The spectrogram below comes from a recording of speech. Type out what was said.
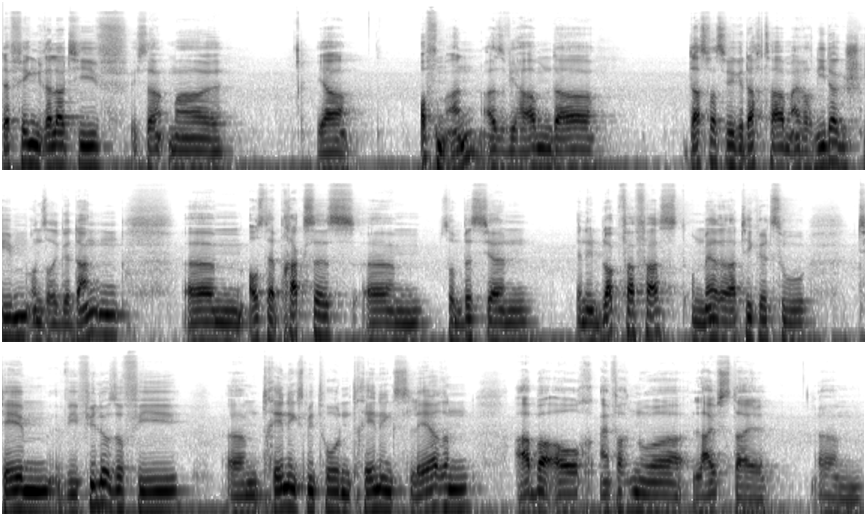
der fing relativ, ich sag mal, ja, offen an. Also wir haben da das, was wir gedacht haben, einfach niedergeschrieben, unsere Gedanken ähm, aus der Praxis ähm, so ein bisschen in den Blog verfasst und mehrere Artikel zu Themen wie Philosophie, ähm, Trainingsmethoden, Trainingslehren, aber auch einfach nur Lifestyle. Ähm,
